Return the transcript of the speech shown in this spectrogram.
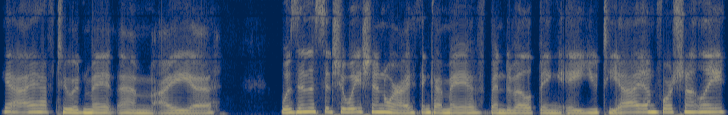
Yeah, I have to admit, um, I uh, was in a situation where I think I may have been developing a UTI, unfortunately,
